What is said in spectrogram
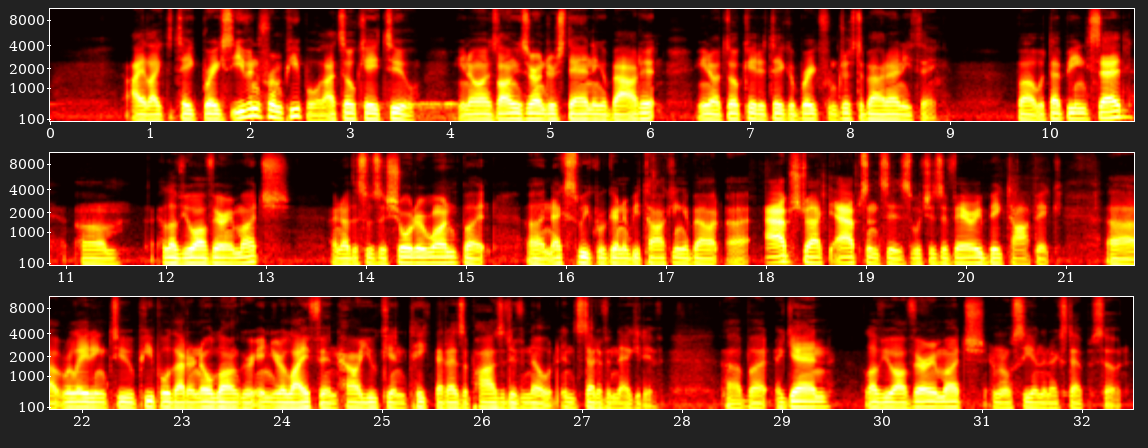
I like to take breaks even from people. That's okay too. You know, as long as you're understanding about it you know, it's okay to take a break from just about anything. But with that being said, um, I love you all very much. I know this was a shorter one, but uh, next week we're going to be talking about uh, abstract absences, which is a very big topic uh, relating to people that are no longer in your life and how you can take that as a positive note instead of a negative. Uh, but again, love you all very much, and we'll see you in the next episode.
